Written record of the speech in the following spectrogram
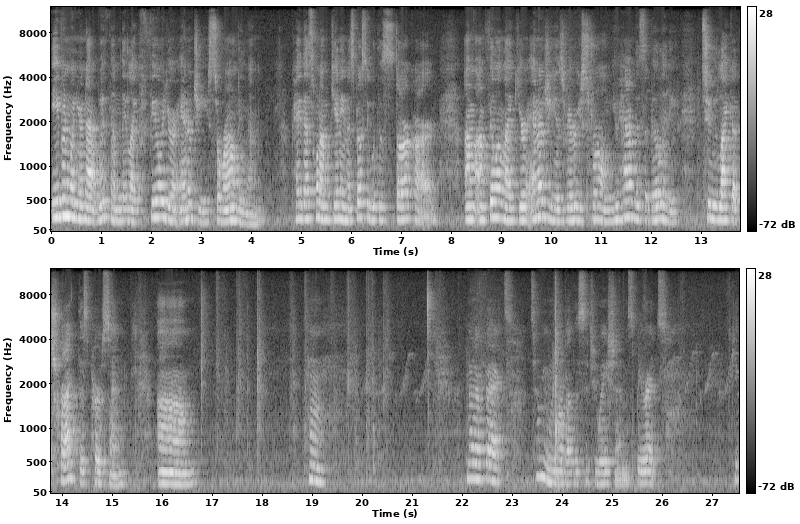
Even when you're not with them, they like feel your energy surrounding them. Okay, that's what I'm getting, especially with this star card. Um, I'm feeling like your energy is very strong. You have this ability to like attract this person. Um, hmm. Matter of fact, tell me more about this situation, spirits. Give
